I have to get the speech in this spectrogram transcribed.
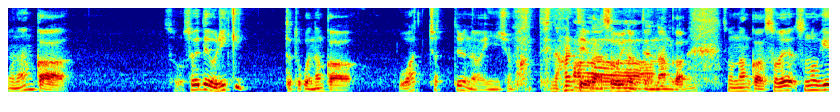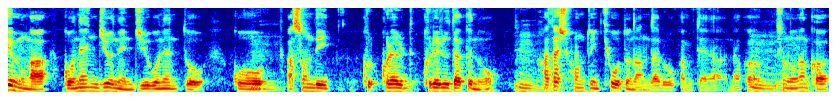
うなんかそそれで売り切ったところなんか終わっちゃってるような印象もあって なんていうかそういうのってなんかそのなんかそれそのゲームが5年10年15年とこう、うん。遊んでくくれるくれるだけの、うん。果たして本当に強度なんだろうかみたいななんか、うん。そのなんか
